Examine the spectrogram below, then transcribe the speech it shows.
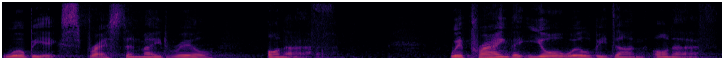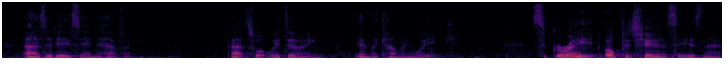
will be expressed and made real on earth. We're praying that your will be done on earth as it is in heaven. That's what we're doing in the coming week. It's a great opportunity, isn't it?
